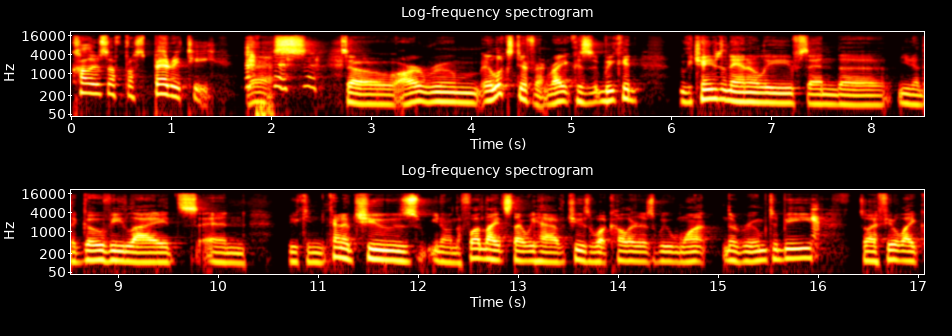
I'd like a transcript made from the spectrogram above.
colors of prosperity. Yes. so our room it looks different, right? Because we could we could change the nano leaves and the you know the Govee lights, and you can kind of choose you know on the floodlights that we have choose what colors we want the room to be. Yeah. So I feel like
